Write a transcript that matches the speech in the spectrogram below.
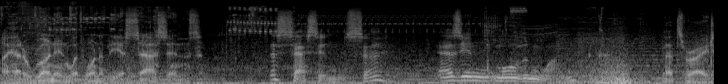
I had a run-in with one of the assassins. Assassins, sir? As in more than one? That's right.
